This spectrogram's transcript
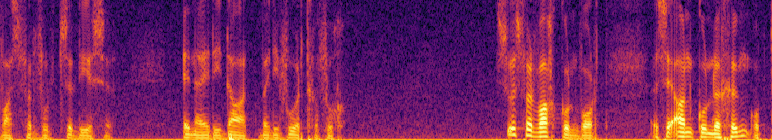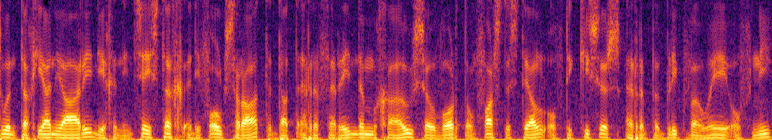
was verwoordse lese, en hy het die daad by die woord gevoeg. Soos verwacht kon word, is sy aankondiging op 20 januari 1960 in die Volksraad dat een referendum gehou sou word om vast te stel of die kiesers een republiek wou hee of nie,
